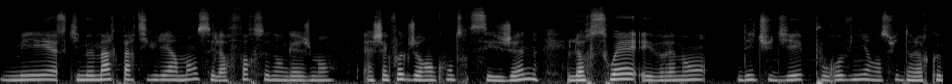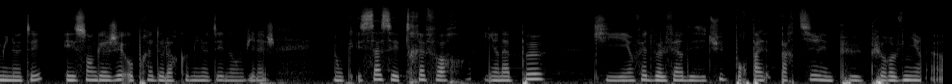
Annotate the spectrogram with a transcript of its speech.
mais ce qui me marque particulièrement, c'est leur force d'engagement. À chaque fois que je rencontre ces jeunes, leur souhait est vraiment d'étudier pour revenir ensuite dans leur communauté et s'engager auprès de leur communauté dans le village. Donc ça, c'est très fort. Il y en a peu qui en fait veulent faire des études pour pas partir et ne plus, plus revenir. Euh,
